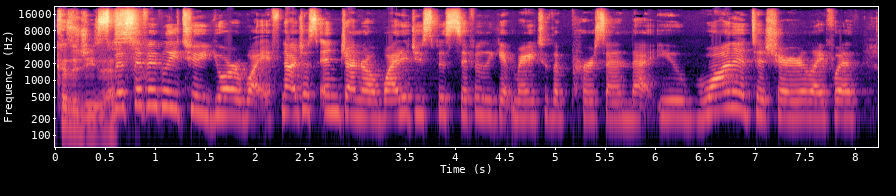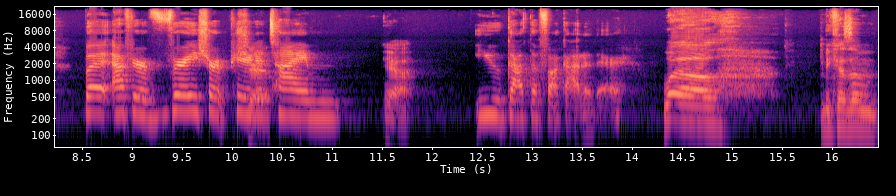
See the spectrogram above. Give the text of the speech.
because of Jesus. specifically to your wife not just in general why did you specifically get married to the person that you wanted to share your life with but after a very short period Sure. of time yeah. you got the fuck out of there Well, because of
